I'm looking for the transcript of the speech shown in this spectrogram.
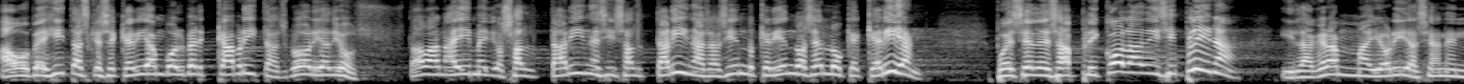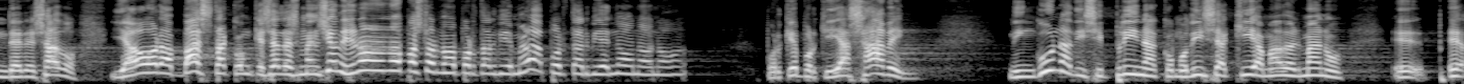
ovejitas que se querían volver cabritas, gloria a Dios. Estaban ahí medio saltarines y saltarinas haciendo, queriendo hacer lo que querían. Pues se les aplicó la disciplina y la gran mayoría se han enderezado. Y ahora basta con que se les mencione. no, no, no, pastor, me va a portar bien, me va a portar bien. No, no, no. ¿Por qué? Porque ya saben. Ninguna disciplina, como dice aquí, amado hermano, eh, eh,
